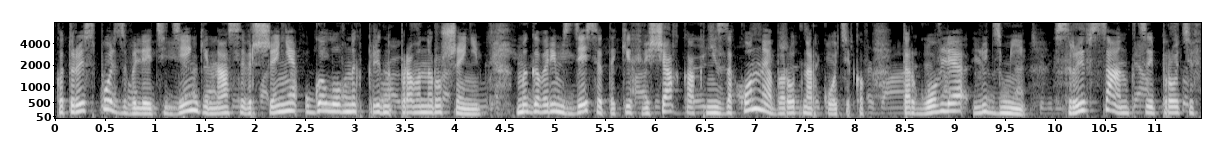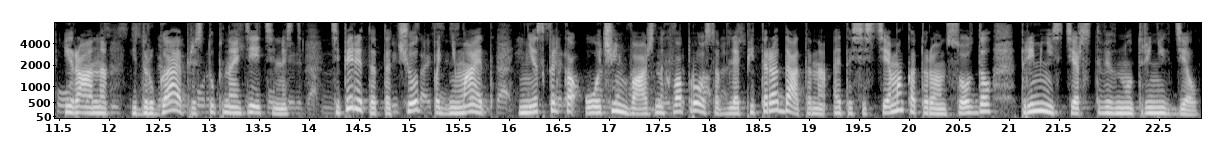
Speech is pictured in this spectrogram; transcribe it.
которые использовали эти деньги на совершение уголовных правонарушений. Мы говорим здесь о таких вещах, как незаконный оборот наркотиков, торговля людьми, срыв санкций против Ирана и другая преступная деятельность. Теперь этот отчет поднимает несколько очень важных вопросов для Питера Даттона. Это система, которую он создал при Министерстве внутренних дел.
